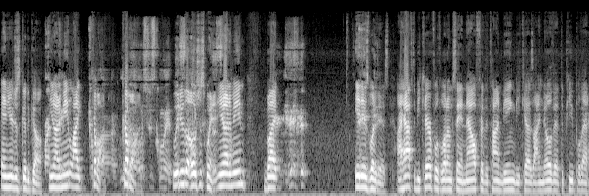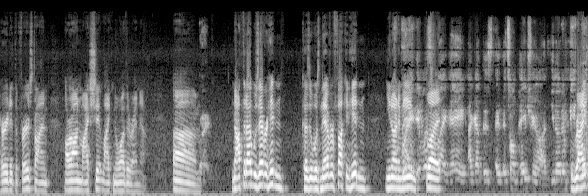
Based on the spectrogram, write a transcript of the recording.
and you're just good to go. You know what I mean? Like, come on, come on. We do the OSHA squint. You know what I mean? But it is what it is. I have to be careful with what I'm saying now for the time being because I know that the people that heard it the first time are on my shit like no other right now. Um, Right. not that I was ever hidden because it was never fucking hidden. You know what I mean? Right. It wasn't But like, hey, I got this. It's on Patreon. You know what I mean? Right.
